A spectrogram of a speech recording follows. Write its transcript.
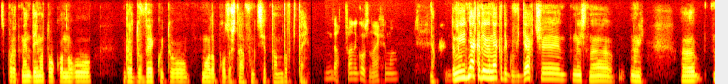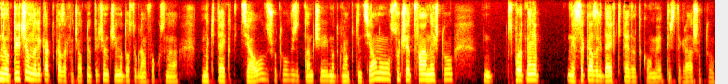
според мен, да има толкова много градове, които могат да ползваш тази функция там в Китай. Да, това не го знаех, ама... Да. Ами, някъде, някъде го видях, че наистина нали, не отричам, нали, както казах в началото, не отричам, че има доста голям фокус на, на Китай като цяло, защото виждат там, че имат голям потенциал, но в случая това нещо, според мен не са казали дай в Китай да таковаме 300 града, защото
